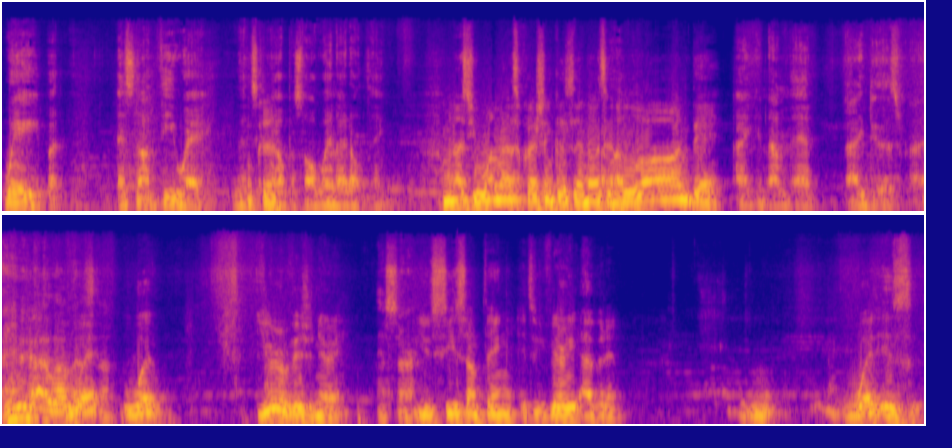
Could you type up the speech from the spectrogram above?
way, but it's not the way that's Okay. going to help us all win, I don't think. I'm gonna ask you one last question because I know it's been a long day. I can, I'm, and I do this right. I love this What, stuff. what, you're a visionary. Yes, sir. You see something, it's very evident. What is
